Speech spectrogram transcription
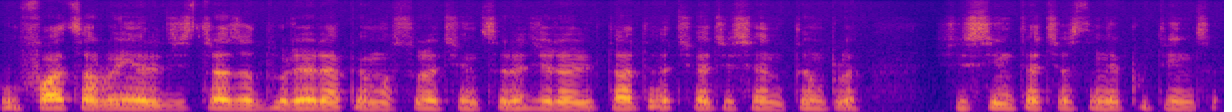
cum fața lui înregistrează durerea pe măsură ce înțelege realitatea a ceea ce se întâmplă și simte această neputință.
